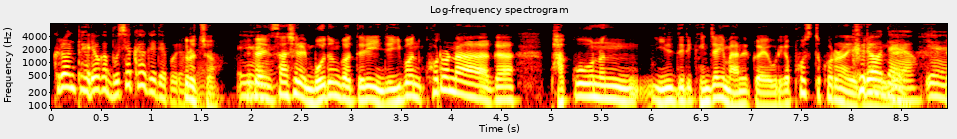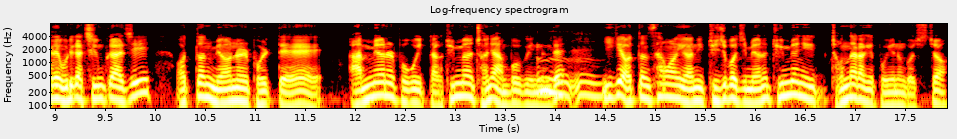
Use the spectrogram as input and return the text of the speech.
그런 배려가 무색하게 돼버려요. 그렇죠. 그러니까 예. 사실 모든 것들이 이제 이번 코로나가 바꾸는 일들이 굉장히 많을 거예요. 우리가 포스트 코로나 얘기하는데. 그러네요. 예. 근데 우리가 지금까지 어떤 면을 볼때 앞면을 보고 있다가 뒷면을 전혀 안 보고 있는데 음, 음. 이게 어떤 상황이 연이 뒤집어지면 뒷면이 적나라하게 보이는 것이죠.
